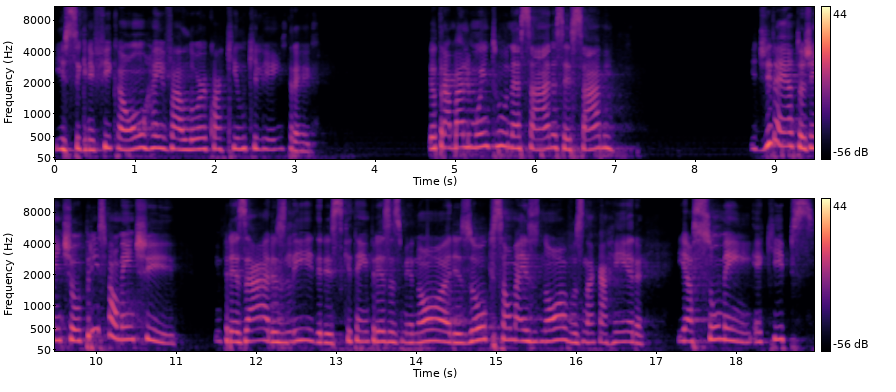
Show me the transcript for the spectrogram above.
isso significa honra e valor com aquilo que lhe é entregue. Eu trabalho muito nessa área, vocês sabem. E direto a gente ou principalmente empresários, líderes que têm empresas menores ou que são mais novos na carreira e assumem equipes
